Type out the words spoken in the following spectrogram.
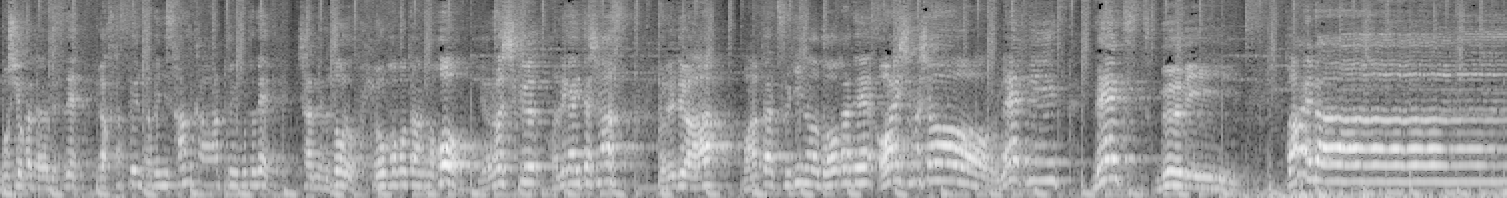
もしよかったらですね落札園のために参加ということでチャンネル登録評価ボタンの方よろしくお願いいたします。それではまた次の動画でお会いしましょう。Let's meet next movie! バイバーイ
